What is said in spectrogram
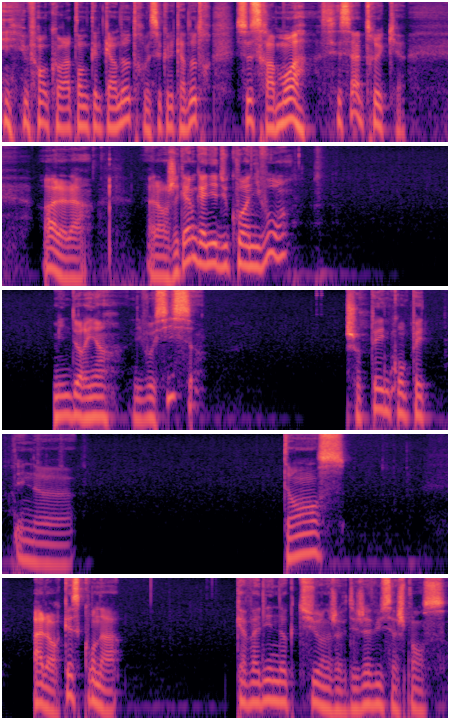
il va encore attendre quelqu'un d'autre, mais ce quelqu'un d'autre, ce sera moi. C'est ça le truc. Oh là là. Alors j'ai quand même gagné du coup un niveau. hein. Mine de rien, niveau 6. Choper une compé... une... euh, compétence. Alors, qu'est-ce qu'on a? Cavalier nocturne, j'avais déjà vu ça, je pense.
